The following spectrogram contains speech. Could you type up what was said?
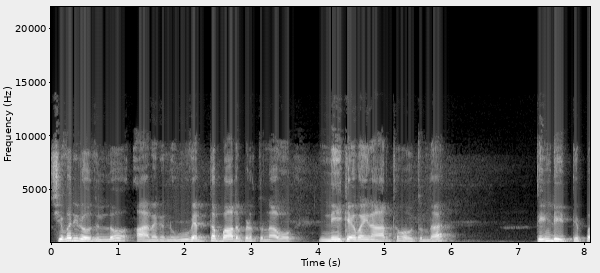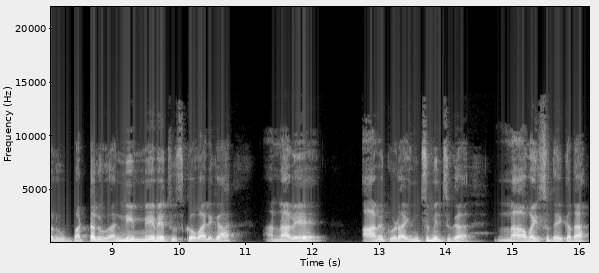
చివరి రోజుల్లో ఆమెను నువ్వెంత బాధ పెడుతున్నావో నీకేమైనా అర్థం అవుతుందా? తిండి తిప్పలు బట్టలు అన్నీ మేమే చూసుకోవాలిగా అన్నావే. ఆమె కూడా ఇంచుమించుగా నా వయసుదే కదా.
